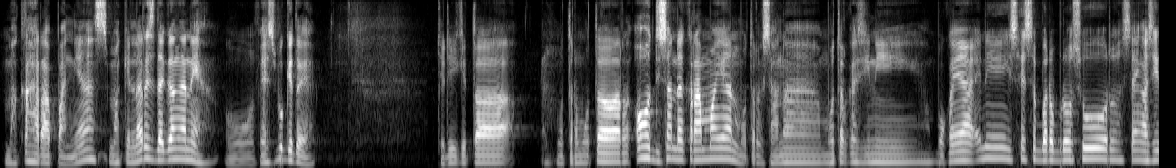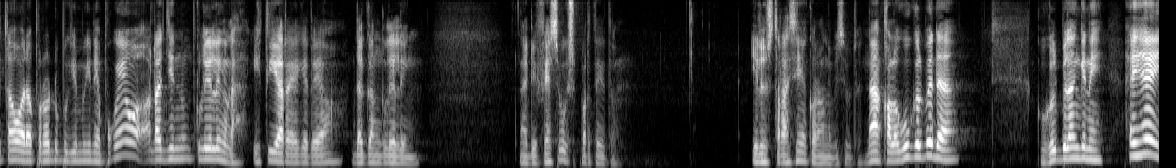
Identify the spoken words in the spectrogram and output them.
maka harapannya semakin laris dagangannya. Oh, Facebook itu ya. Jadi kita muter-muter. Oh di sana keramaian. Muter ke sana muter ke sini. Pokoknya ini saya sebar brosur. Saya ngasih tahu ada produk begini-begini. Pokoknya rajin keliling lah ikhtiar ya gitu ya dagang keliling. Nah di Facebook seperti itu. Ilustrasinya kurang lebih seperti itu. Nah kalau Google beda. Google bilang gini hey hey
